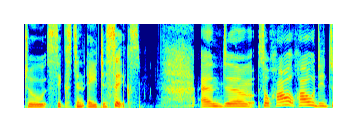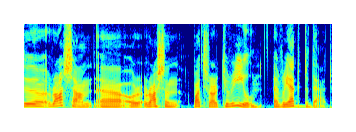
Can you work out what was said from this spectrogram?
to 1686. And uh, so, how how did uh, Russia uh, or Russian Patriarch Kirill uh, react to that?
